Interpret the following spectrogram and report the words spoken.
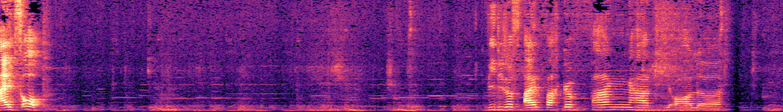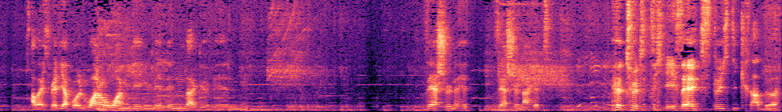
Als ob. Wie die das einfach gefangen hat, die Olle. Aber ich werde ja wohl ein 101 gegen Melinda gewinnen. Sehr schöner Hit. Sehr schöner Hit. Er tötet sich eh selbst durch die Krabbe.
